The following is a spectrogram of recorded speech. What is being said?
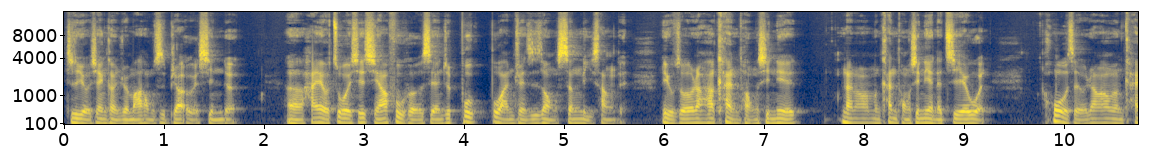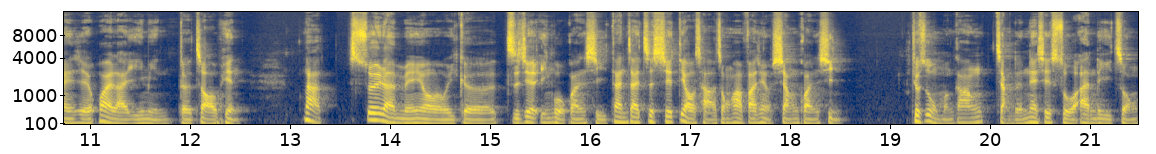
就是有些人可能觉得马桶是比较恶心的。呃，还有做一些其他复合实验，就不不完全是这种生理上的，例如说让他看同性恋，让让他们看同性恋的接吻。或者让他们看一些外来移民的照片，那虽然没有一个直接的因果关系，但在这些调查中，他发现有相关性，就是我们刚刚讲的那些所有案例中，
